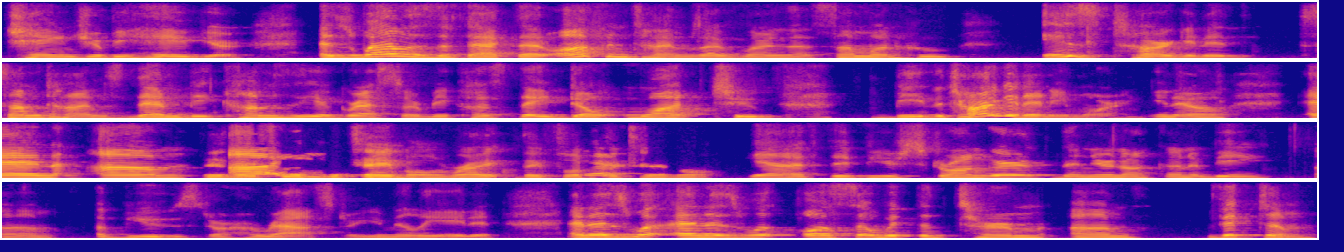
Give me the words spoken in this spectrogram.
change your behavior. As well as the fact that oftentimes I've learned that someone who is targeted sometimes then becomes the aggressor because they don't want to be the target anymore, you know? And um they, they I flip the table right they flip Yeah. the table yeah, if, if you're stronger, then you're not going to be um, abused or harassed or humiliated. And as well, and as well, also with the term um, victim,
